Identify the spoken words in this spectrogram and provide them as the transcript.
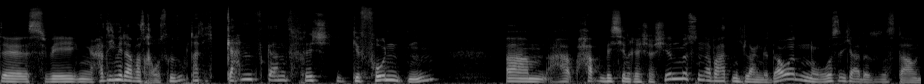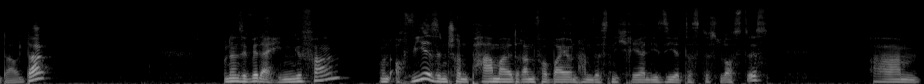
deswegen hatte ich mir da was rausgesucht, hatte ich ganz, ganz frisch gefunden. Ähm, hab, hab ein bisschen recherchieren müssen, aber hat nicht lange gedauert. Und dann wusste ich, ah, das ist da und da und da. Und dann sind wir da hingefahren. Und auch wir sind schon ein paar Mal dran vorbei und haben das nicht realisiert, dass das Lost ist. Ähm,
